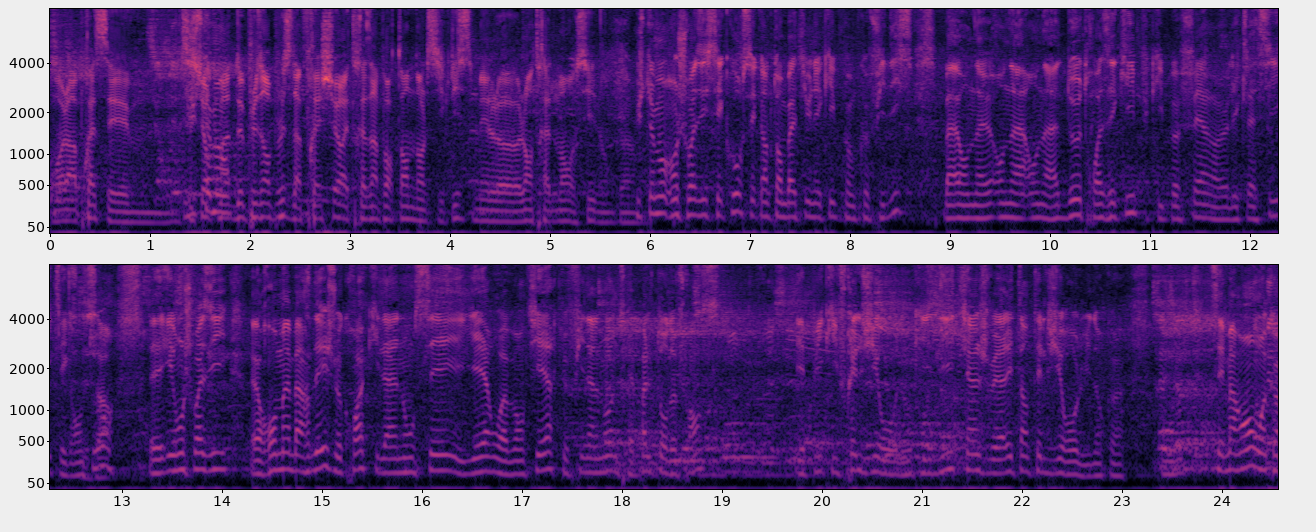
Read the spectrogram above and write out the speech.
voilà, après c'est sûr que de plus en plus la fraîcheur est très importante dans le cyclisme et le- l'entraînement aussi. Donc euh, Justement, on choisit ses courses et quand on bâtit une équipe comme Cofidis, bah on a on a on a deux trois équipes qui peuvent faire euh, les classiques, les grands tours et, et on choisit euh, Romain Bardet. Je crois qu'il a annoncé hier ou avant-hier que finalement il ne ferait pas le Tour de France et puis qu'il ferait le Giro. Donc il se dit tiens je vais aller tenter le Giro lui. Donc euh, c'est marrant moi qu'un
